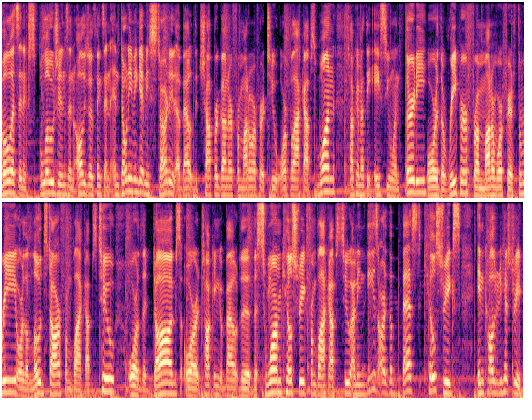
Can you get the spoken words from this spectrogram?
bullets and explosions and all these other things. And, and don't even get me started about the chopper gunner from Modern Warfare 2 or Black Ops 1 talking about the AC-130 or the Reaper from Modern Warfare 3 or the Lodestar from Black Ops 2 or the dogs or talking about the the swarm kill streak from Black Ops 2 I mean these are the best kill streaks in Call of Duty history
